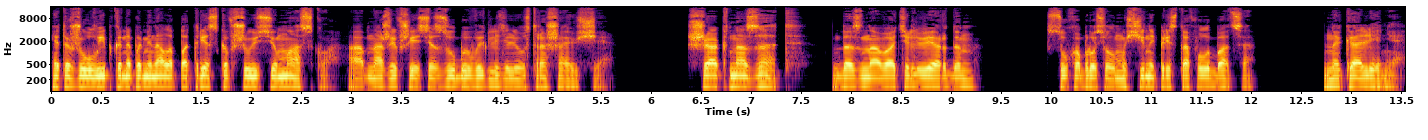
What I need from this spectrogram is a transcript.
Эта же улыбка напоминала потрескавшуюся маску, а обнажившиеся зубы выглядели устрашающе. «Шаг назад, дознаватель Верден», — сухо бросил мужчина, перестав улыбаться. «На колени.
